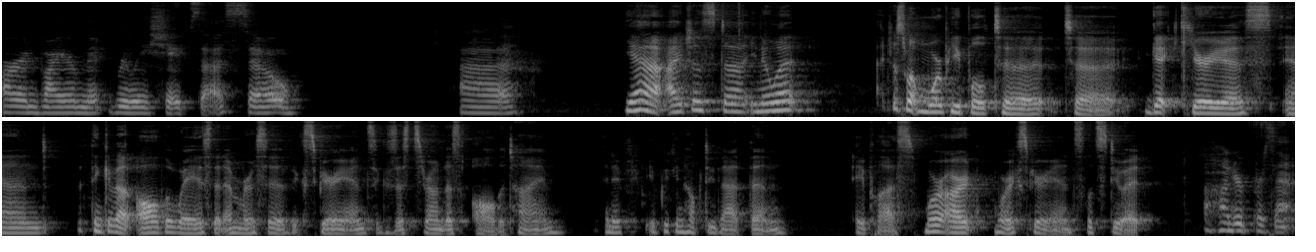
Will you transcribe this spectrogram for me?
our environment really shapes us. So, uh, yeah, I just, uh, you know what? I just want more people to to get curious and think about all the ways that immersive experience exists around us all the time. And if, if we can help do that, then A plus. More art, more experience. Let's do it. A hundred percent.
